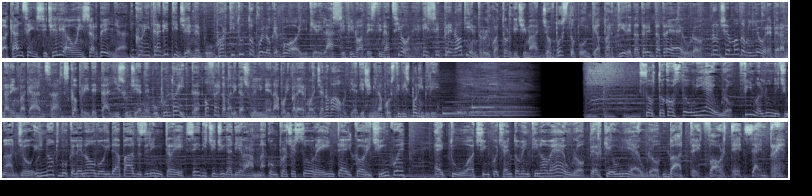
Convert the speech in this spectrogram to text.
Vacanze in Sicilia o in Sardegna? Con i traghetti GNV porti tutto quello che vuoi, ti rilassi fino a destinazione e se prenoti entro il 14 maggio, posto ponti a partire da 33 euro. Non c'è modo migliore per andare in vacanza. Scopri i dettagli su gnv.it. Offerta valida sulle linee Napoli-Palermo e Genova-Olbia, 10.000 posti disponibili. Sotto costo 1 euro. Fino all'11 maggio il notebook Lenovo IdeaPad Slim 3 16 GB di RAM con processore Intel Core i5 è tuo a 529 euro perché 1 euro batte forte sempre.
